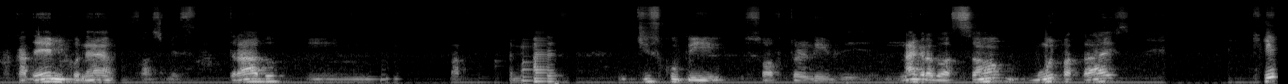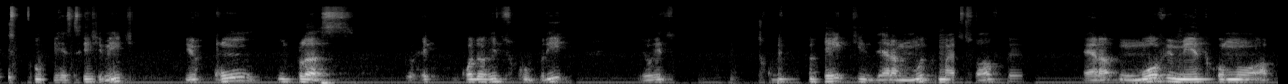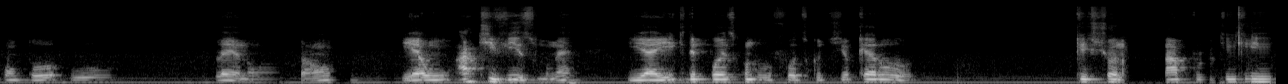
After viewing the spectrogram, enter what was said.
acadêmico, né? Faço mestrado em matemática. Descobri software livre na graduação, muito atrás redescobri recentemente e com um plus. Eu, quando eu redescobri, eu redescobri que era muito mais software, era um movimento, como apontou o Lennon. Então, e é um ativismo, né? E aí que depois, quando for discutir, eu quero questionar por que, que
